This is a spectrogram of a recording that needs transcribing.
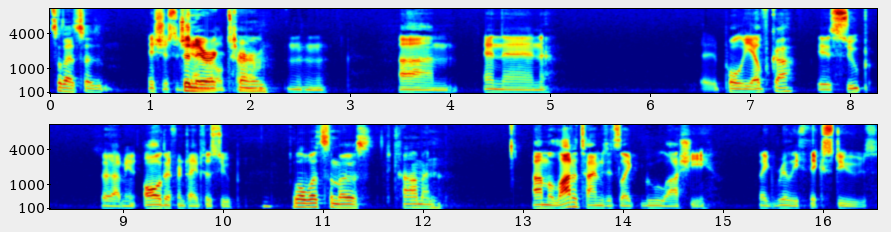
So that's a It's just a Generic general term. hmm Um, and then uh, polievka is soup. So I mean, all different types of soup. well. What's the most common? Um, a lot of times it's like goulashy, like really thick stews,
